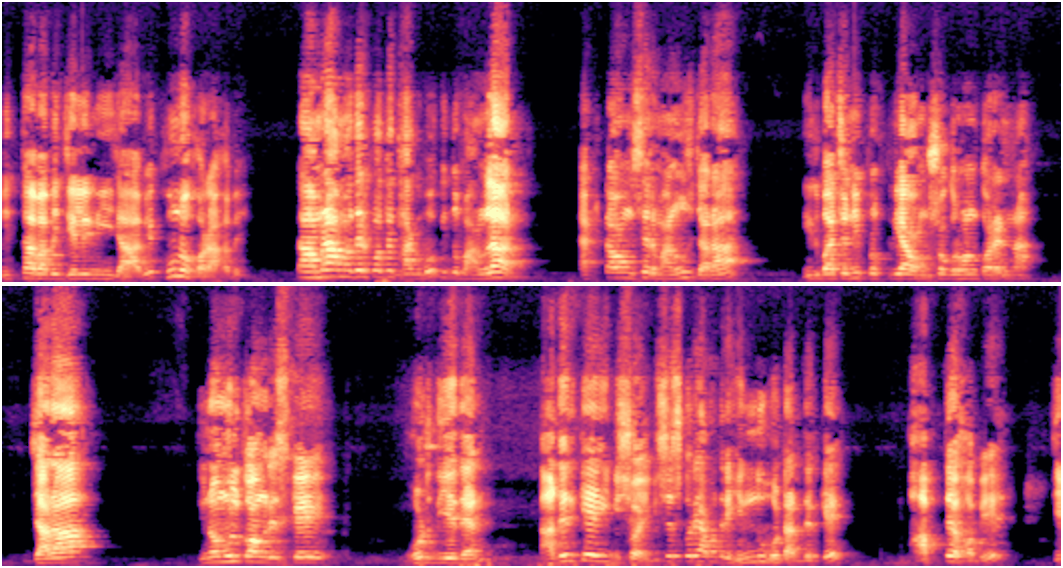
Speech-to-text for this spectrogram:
মিথ্যাভাবে জেলে নিয়ে যাওয়া হবে, খুনও করা হবে। তা আমরা আমাদের পথে থাকব, কিন্তু বাংলার একটা অংশের মানুষ যারা নির্বাচনী প্রক্রিয়া অংশগ্রহণ করেন না, যারা তৃণমূল কংগ্রেসকে ভোট দিয়ে দেন, তাদেরকে এই বিষয়ে, বিশেষ করে আমাদের হিন্দু ভোটারদেরকে ভাবতে হবে যে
